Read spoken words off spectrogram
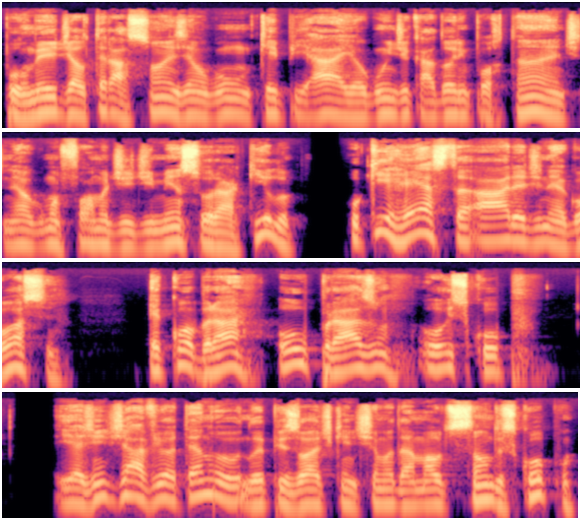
por meio de alterações em algum KPI, algum indicador importante, né, alguma forma de, de mensurar aquilo, o que resta à área de negócio é cobrar ou prazo ou escopo. E a gente já viu até no, no episódio que a gente chama da maldição do escopo,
